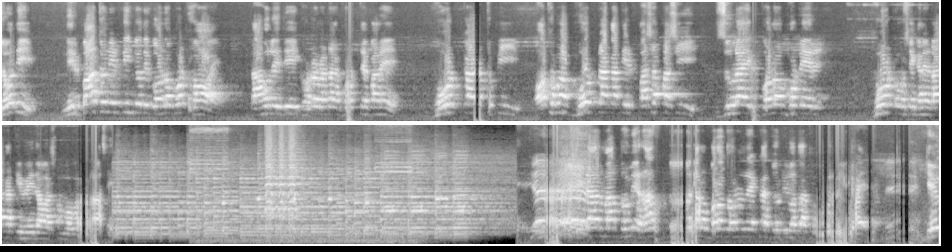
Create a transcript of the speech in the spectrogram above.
যদি নির্বাচনের দিন যদি গণভোট হয়, তাহলে যে ঘটনাটা ঘটতে পারে ভোট কারচুপি অথবা ভোট ডাকাতির পাশাপাশি জুলাই গণভোটের ভোট ও সেখানে ডাকাতি হয়ে যাওয়ার সম্ভাবনা আছে। মাধ্যমে রাজনৈতিক আরও বড় ধরনের একটা জটিলতা কেউ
